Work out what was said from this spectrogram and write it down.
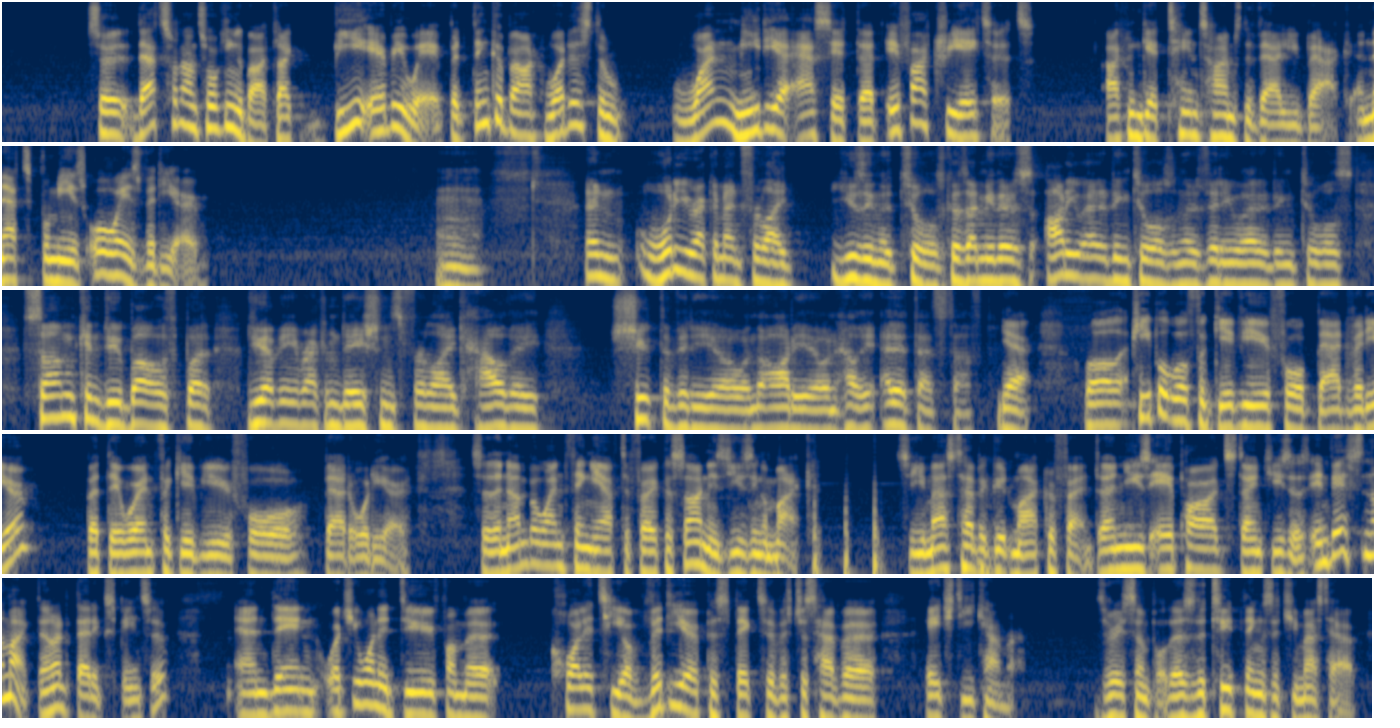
so that's what i'm talking about like be everywhere but think about what is the one media asset that if i create it I can get 10 times the value back. And that for me is always video. Mm. And what do you recommend for like using the tools? Because I mean, there's audio editing tools and there's video editing tools. Some can do both, but do you have any recommendations for like how they shoot the video and the audio and how they edit that stuff? Yeah. Well, people will forgive you for bad video, but they won't forgive you for bad audio. So the number one thing you have to focus on is using a mic. So you must have a good microphone. Don't use AirPods. Don't use those. Invest in the mic. They're not that expensive. And then what you want to do from a quality of video perspective is just have a HD camera. It's very simple. Those are the two things that you must have.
